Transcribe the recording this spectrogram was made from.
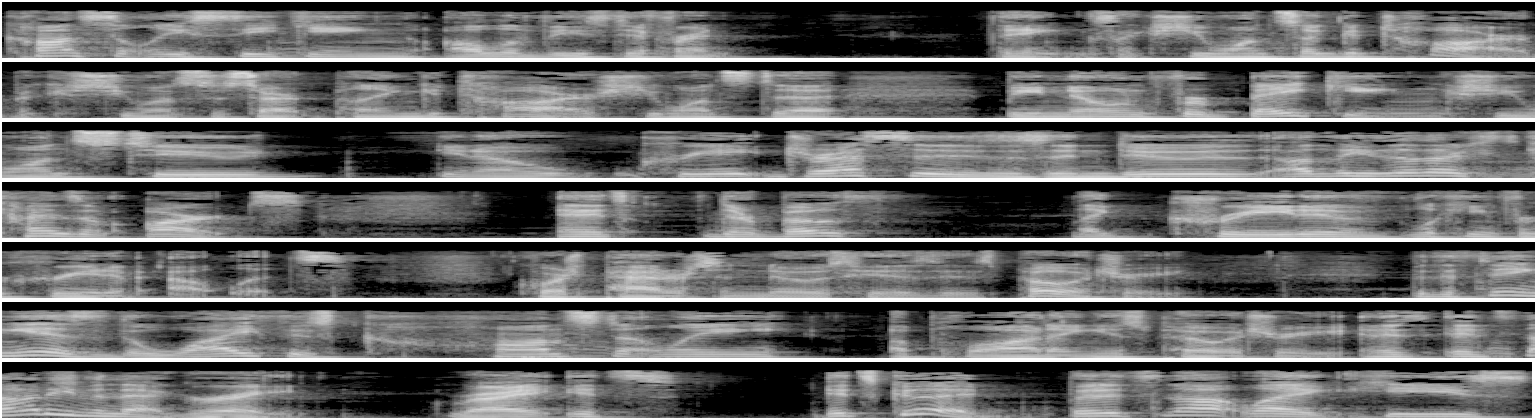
constantly seeking all of these different things. Like she wants a guitar because she wants to start playing guitar. She wants to be known for baking. She wants to, you know, create dresses and do all these other kinds of arts. And it's, they're both like creative, looking for creative outlets. Of course, Paterson knows his is poetry. But the thing is, the wife is constantly applauding his poetry. And it's, it's not even that great, right? It's, it's good, but it's not like he's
